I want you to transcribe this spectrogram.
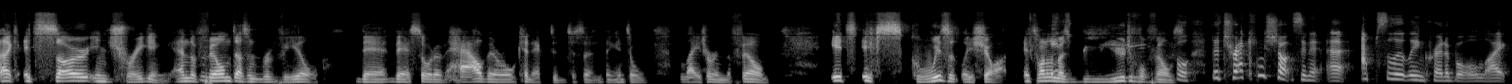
like it's so intriguing and the mm. film doesn't reveal their their sort of how they're all connected to certain things until later in the film it's exquisitely shot. It's one of the it's most beautiful, beautiful, films. The tracking shots in it are absolutely incredible. Like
